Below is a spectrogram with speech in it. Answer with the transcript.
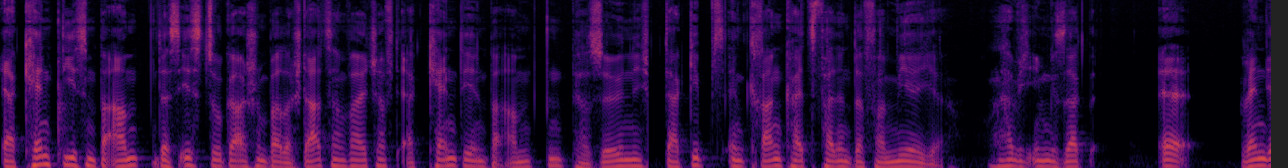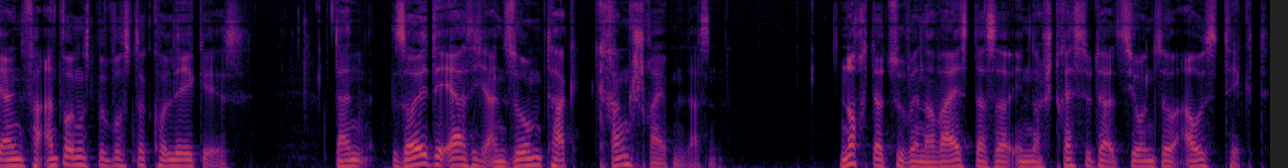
er kennt diesen Beamten, das ist sogar schon bei der Staatsanwaltschaft, er kennt den Beamten persönlich. Da gibt es einen Krankheitsfall in der Familie. Und habe ich ihm gesagt, äh, wenn der ein verantwortungsbewusster Kollege ist, dann sollte er sich an so einem Tag krank schreiben lassen. Noch dazu, wenn er weiß, dass er in einer Stresssituation so austickt.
